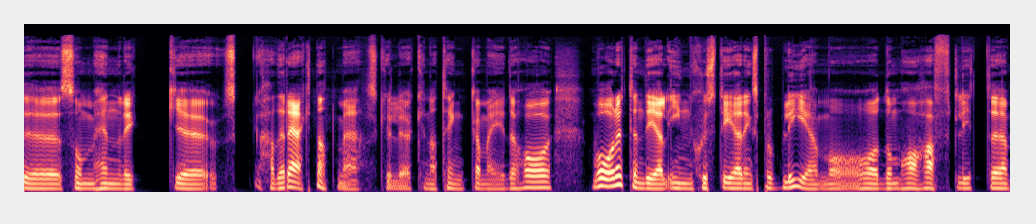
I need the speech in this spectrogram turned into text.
Eh, som Henrik eh, hade räknat med, skulle jag kunna tänka mig. Det har varit en del injusteringsproblem och, och de har haft lite...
